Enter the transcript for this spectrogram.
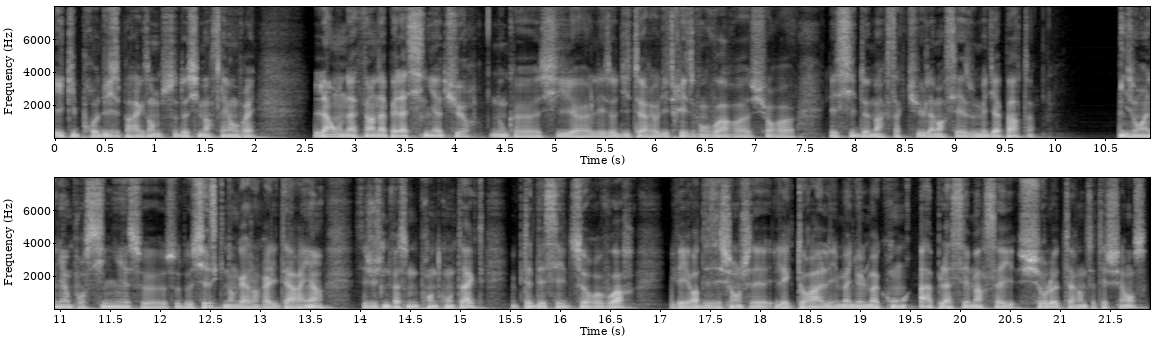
et qui produisent par exemple ce dossier Marseille en vrai. Là, on a fait un appel à signature. Donc, euh, si euh, les auditeurs et auditrices vont voir euh, sur euh, les sites de Marx Actu, La Marseillaise ou Mediapart, ils ont un lien pour signer ce, dossier, ce qui n'engage en réalité à rien. C'est juste une façon de prendre contact et peut-être d'essayer de se revoir. Il va y avoir des échanges électoraux et Emmanuel Macron a placé Marseille sur le terrain de cette échéance.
